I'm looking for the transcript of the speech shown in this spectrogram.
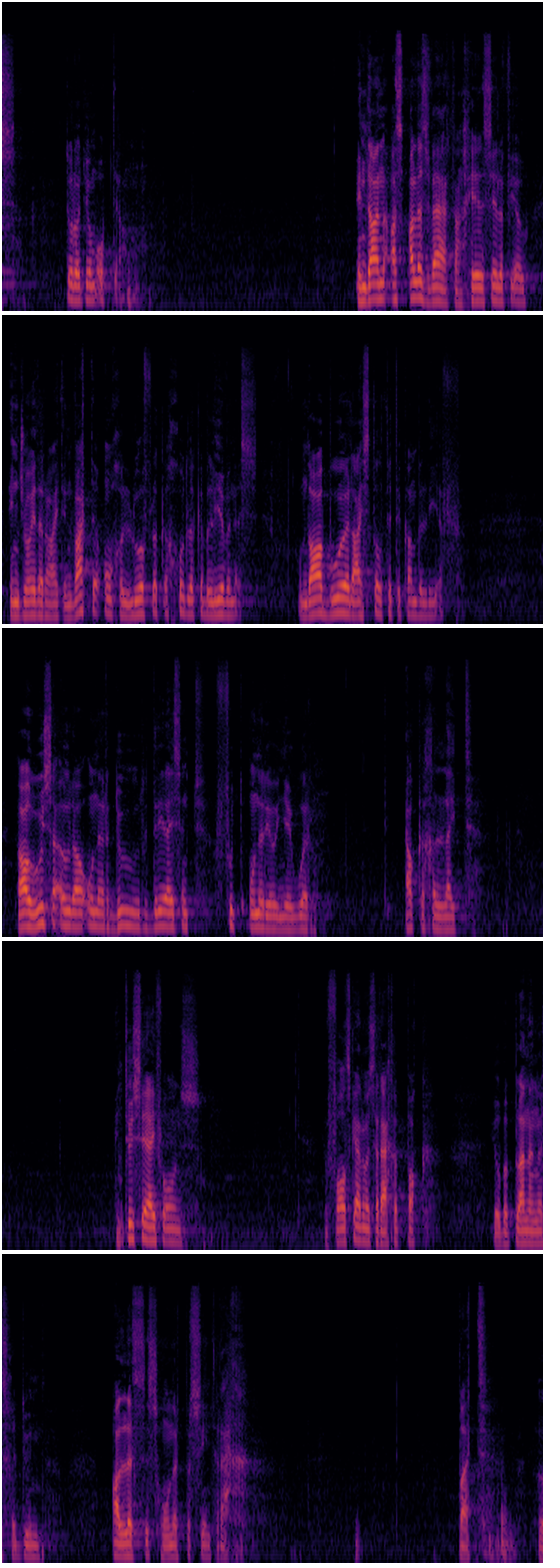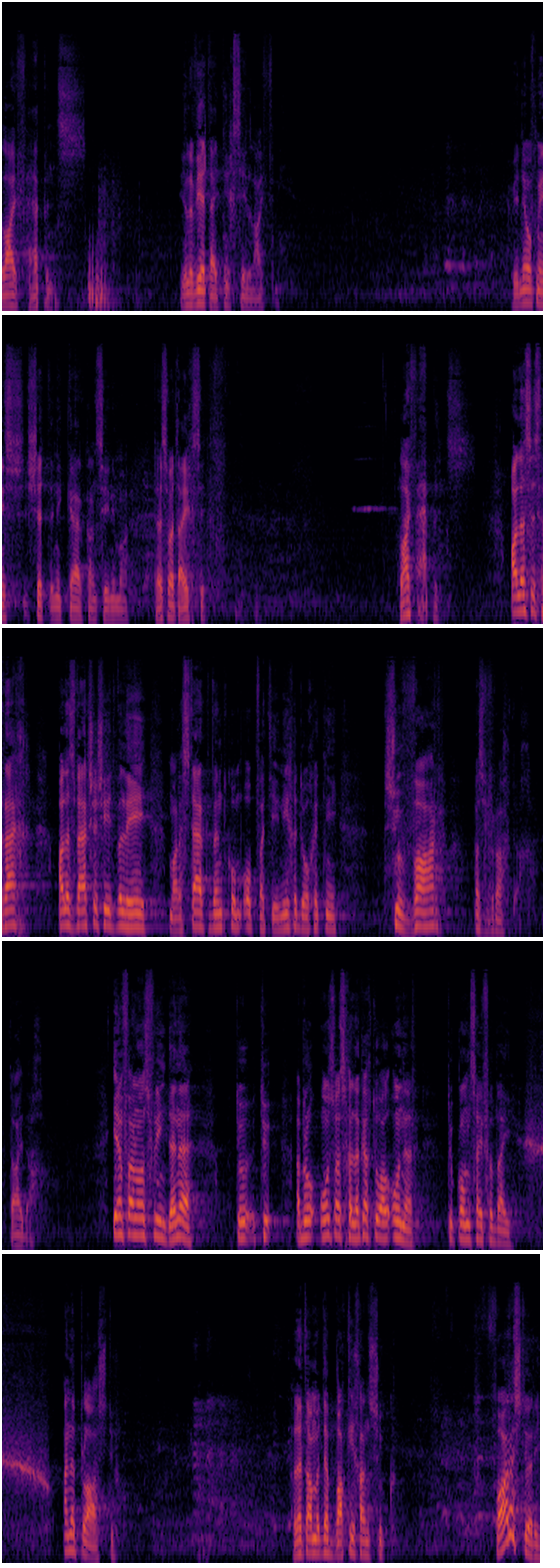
totdat jy hom optel. En dan as alles werk, dan gee self vir jou enjoy the ride en wat 'n ongelooflike goddelike belewenis om daar bo daai stilte te kan beleef. Daar hoese ou daar onder deur 3000 voet onder jou en jy hoor elke geluid. En toe sê hy vir ons: "Jou valskerm is reggepak. Jou beplanning is gedoen. Alles is 100% reg." But life happens. Julle weet hy het nie gesê life nie. Ek weet nie of mense shit in die kerk kan sê nie, maar dis wat hy gesê het. Life happens. Alles is reg. Alles werk soos jy dit wil hê, maar 'n sterk wind kom op wat jy nie gedog het nie. So waar as wragtig daai dag. Een van ons vriendinne toe toe ek bedoel ons was gelukkig toe al onder. Toe kom sy verby. 'n plaas toe. Hulle het haar met 'n bakkie gaan soek. Ware storie.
